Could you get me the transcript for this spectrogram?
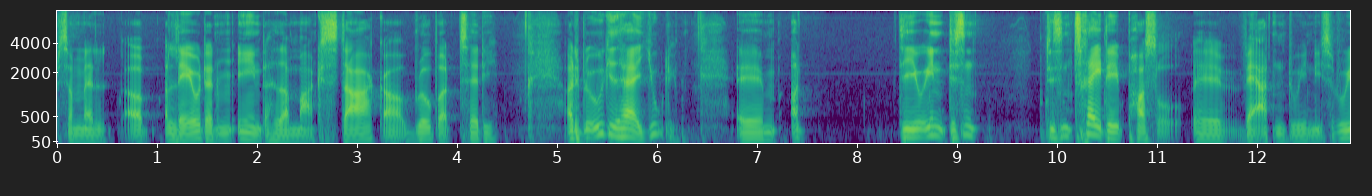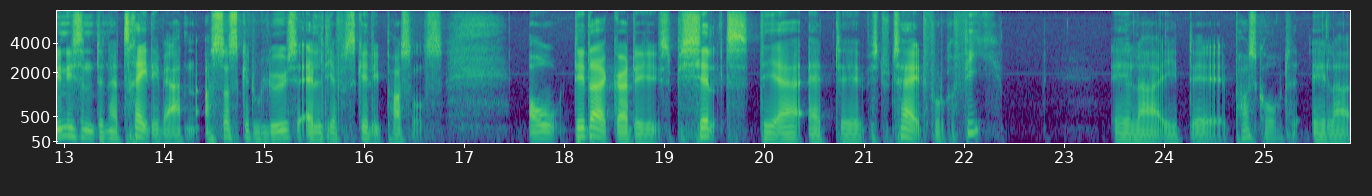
som er og, og lavet af dem en, der hedder Mark Stark og Robot Teddy. Og det blev udgivet her i juli. Øhm, og det er jo en, det er sådan, det er sådan 3D-puzzle-verden, øh, du er inde i. Så du er inde i sådan den her 3D-verden, og så skal du løse alle de her forskellige puzzles. Og det, der gør det specielt, det er, at øh, hvis du tager et fotografi, eller et øh, postkort, eller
